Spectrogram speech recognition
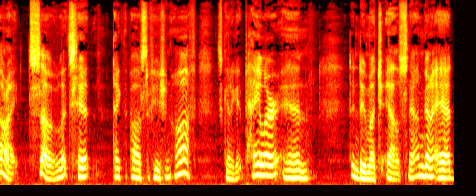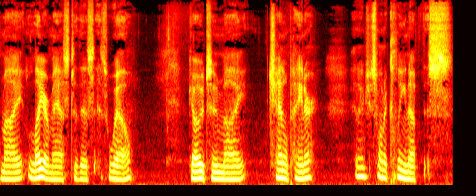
All right, so let's hit take the pause diffusion off. It's going to get paler and didn't do much else. Now I'm going to add my layer mask to this as well. Go to my channel painter and I just want to clean up this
